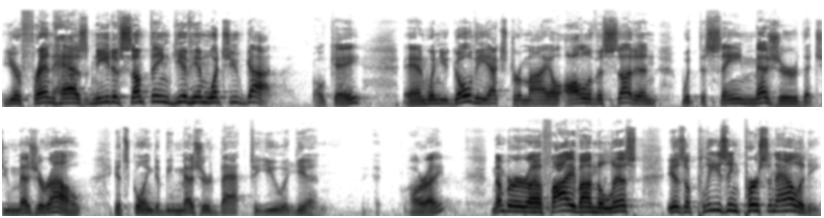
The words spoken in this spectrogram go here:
your friend has need of something, give him what you've got. Okay? And when you go the extra mile, all of a sudden, with the same measure that you measure out, it's going to be measured back to you again. All right? Number uh, five on the list is a pleasing personality.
